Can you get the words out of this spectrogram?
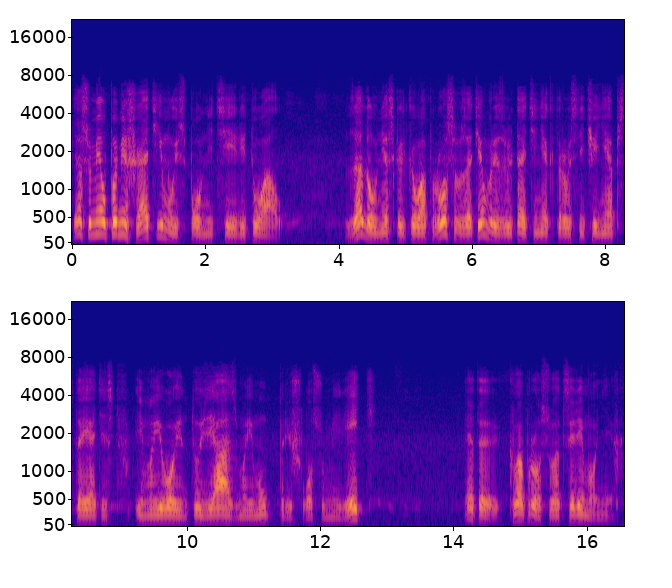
Я сумел помешать ему исполнить сей ритуал задал несколько вопросов, затем в результате некоторого стечения обстоятельств и моего энтузиазма ему пришлось умереть. Это к вопросу о церемониях.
